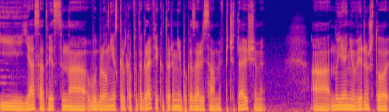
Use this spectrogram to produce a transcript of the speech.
И я, соответственно, выбрал несколько фотографий, которые мне показались самыми впечатляющими. А, но я не уверен, что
